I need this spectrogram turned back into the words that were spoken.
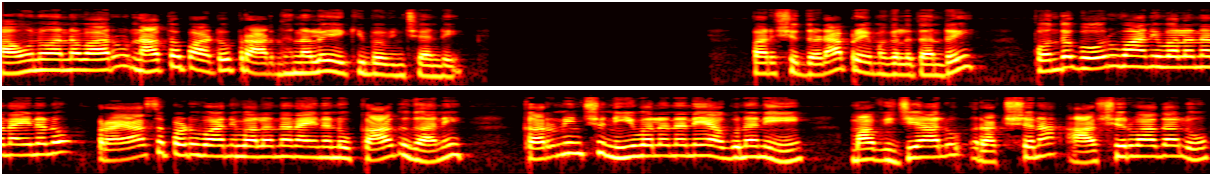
అవును అన్నవారు నాతో పాటు ప్రార్థనలో ఏకీభవించండి. పరిశుద్ధుడా ప్రేమగల తండ్రి పొందగోరు వాని వలననైనను ప్రయాసపడు వాని వలననైనను కాదు గాని కరుణించు నీ వలననే అగునని మా విజయాలు రక్షణ ఆశీర్వాదాలు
